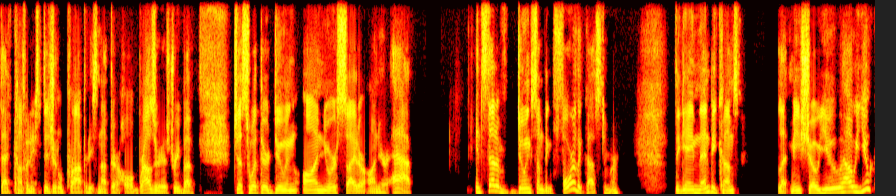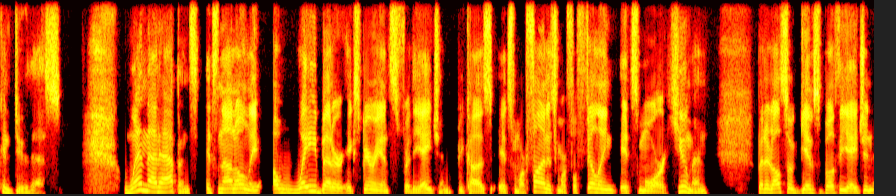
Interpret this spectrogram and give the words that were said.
that company's digital properties, not their whole browser history, but just what they're doing on your site or on your app. Instead of doing something for the customer, the game then becomes let me show you how you can do this. When that happens, it's not only a way better experience for the agent because it's more fun, it's more fulfilling, it's more human, but it also gives both the agent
